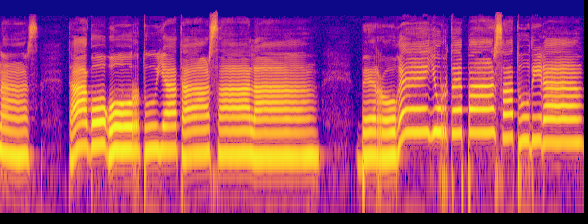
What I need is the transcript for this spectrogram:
naz, ta gogortu jatazala. Berrogei urte pasatu dira,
